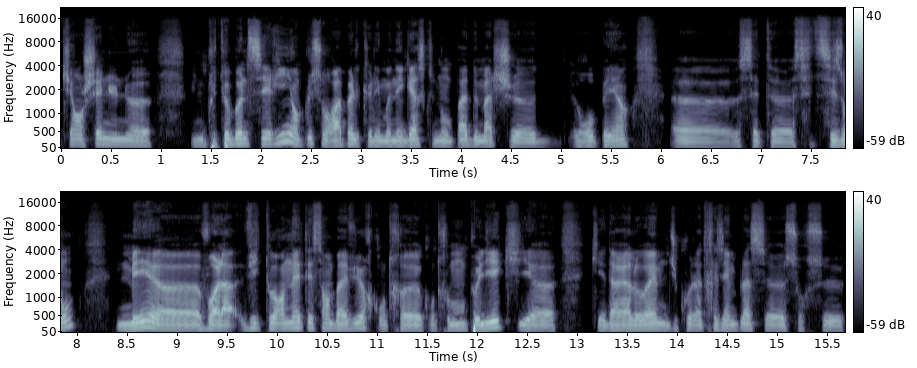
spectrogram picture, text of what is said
qui enchaîne une, une plutôt bonne série. En plus, on rappelle que les Monégasques n'ont pas de match européen cette, cette, saison. Mais voilà, victoire nette et sans bavure contre, contre Montpellier qui, qui est derrière l'OM, du coup à la 13e place sur ce,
